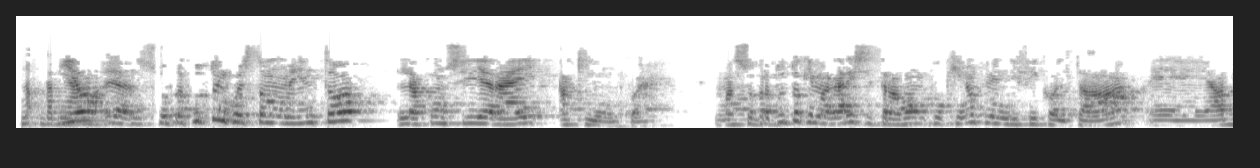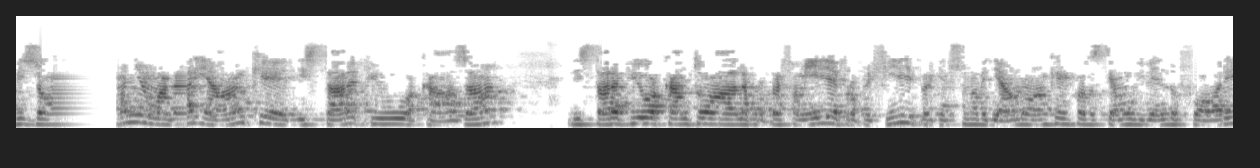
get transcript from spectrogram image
No, Io eh, soprattutto in questo momento la consiglierei a chiunque, ma soprattutto chi magari si trova un pochino più in difficoltà e ha bisogno magari anche di stare più a casa di stare più accanto alla propria famiglia e ai propri figli, perché insomma vediamo anche cosa stiamo vivendo fuori.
